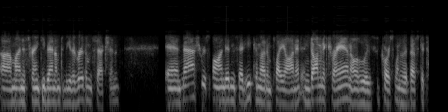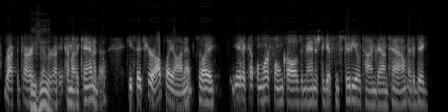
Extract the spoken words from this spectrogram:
uh, minus Frankie Venom to be the rhythm section. And Nash responded and said he'd come out and play on it. And Domenic Troiano, who is of course one of the best guitar- rock guitarists Mhm. ever uh, come out of Canada, he said, "Sure, I'll play on it." So I made a couple more phone calls and managed to get some studio time downtown at a big,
